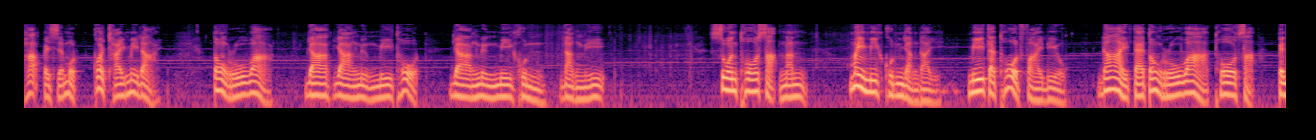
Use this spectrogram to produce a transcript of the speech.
ภะไปเสียหมดก็ใช้ไม่ได้ ต้องรู้ว่า อยากอย่างหนึ่งมีโทษ อย่างหนึ่งมีคุณ ดังนี้ ส่วนโทสะนั้นไม่มีคุณอย่างใด มีแต่โทษฝ่ายเดียว ได้แต่ต้องรู้ว่าโทสะเป็น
